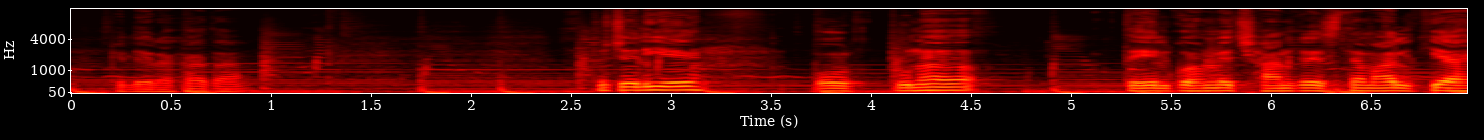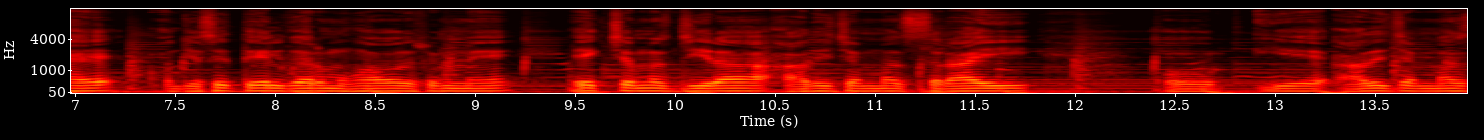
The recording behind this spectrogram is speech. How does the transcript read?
पहले रखा था। तो चलिए, और पुनः तेल को हमने छान कर इस्तेमाल किया है। और जैसे तेल गर्म हुआ और उसमें एक चम्मच जीरा, आधी चम्मच सराई और ये आधे चम्मच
